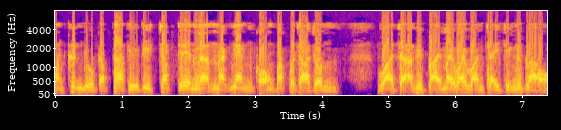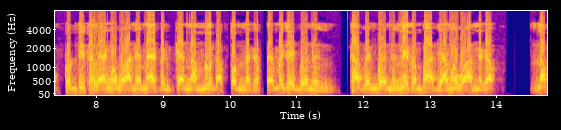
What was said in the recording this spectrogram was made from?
มันขึ้นอยู่กับท่าทีที่ชัดเจนและหนักแน่นของพรรคประชาชน ว่าจะอภิปรายไม่ไว้วางใจจริงหรือเปล่า คนที่แถลงเมื่อวานเนี่ยแม้เป็นแกนนำระดับต้นนะครับ แต่ไม่ใช่เบอร์หนึ่งถ้าเป็นเบอร์หนึ่งให้สัมภาษณ์อย่างเมื่อวานนะครับ นับ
